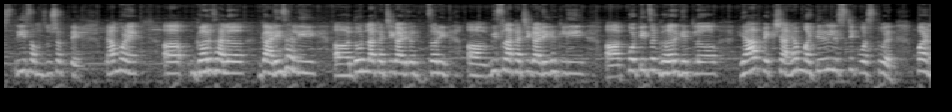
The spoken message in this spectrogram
स्त्री समजू शकते. त्यामुळे घर झालं गाडी झाली दोन लाखाची गाडी सॉरी वीस लाखाची गाडी घेतली कोटीचं घर घेतलं ह्यापेक्षा ह्या मटेरियलिस्टिक वस्तू आहेत. पण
